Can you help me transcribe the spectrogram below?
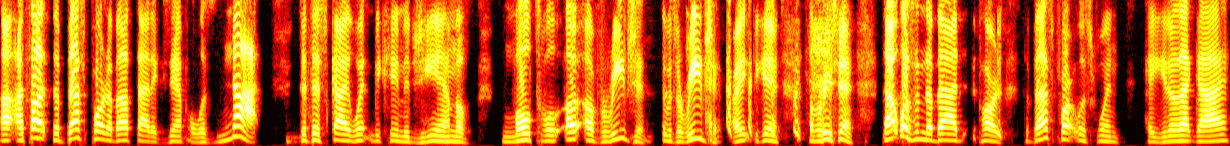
Uh, I thought the best part about that example was not that this guy went and became the GM of multiple uh, of region. It was a region, right? Became of a region. That wasn't the bad part. The best part was when, hey, you know that guy,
